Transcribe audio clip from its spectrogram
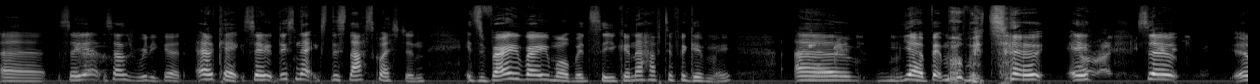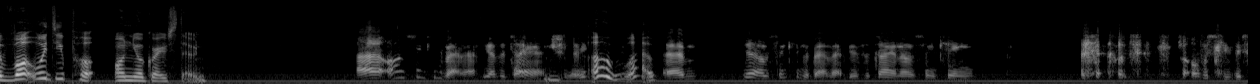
Uh, so yeah, it sounds really good. Okay, so this next, this last question, it's very, very morbid, so you're gonna have to forgive me. Um, yeah, a bit morbid. So if right. so- give it to me. uh, what would you put on your gravestone? Uh, I was thinking about that the other day, actually. Oh wow! Um, yeah, I was thinking about that the other day, and I was thinking. so obviously, this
